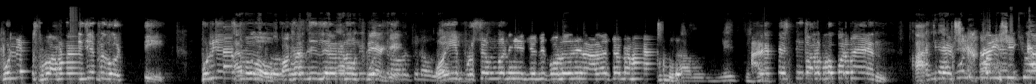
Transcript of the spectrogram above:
ফুলে আমরা বিজেপি করছি। ফুলে আসব কথা দিতে এখনই অনুপ্রিয়াকে বলছি আলোচনা হলো। ওই প্রসঙ্গ নিয়ে যদি কোনোদিন আলোচনা হয় আসব। আরে তর্ক করবেন। আজকে সরকারি শিক্ষা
